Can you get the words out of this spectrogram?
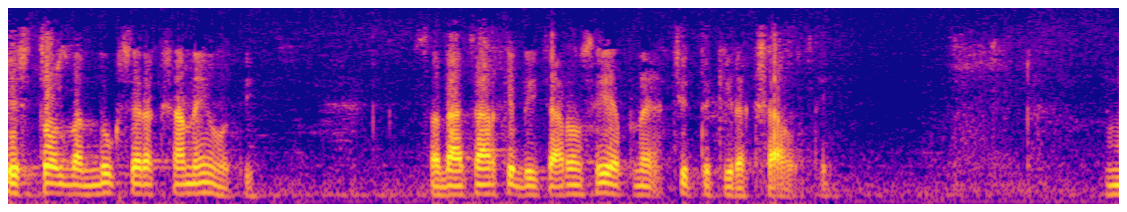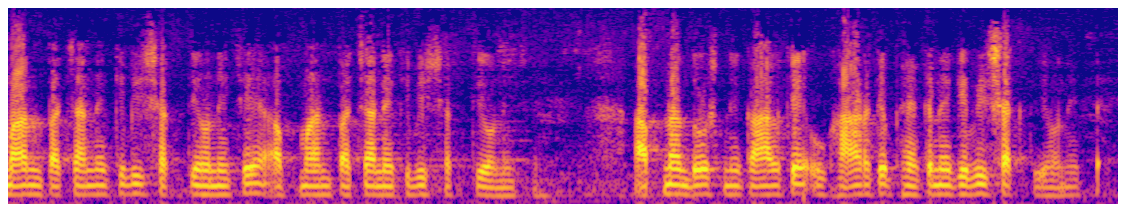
पिस्तौल बंदूक से रक्षा नहीं होती। सदाचार के विचारों से ही अपने चित्त की रक्षा होती। मान पचाने की भी शक्ति होनी चाहिए, अपमान पचाने की भी शक्ति होनी चाहिए। अपना दोष निकाल के, उखाड़ के, फेंकने की भी शक्ति होनी चाहिए।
